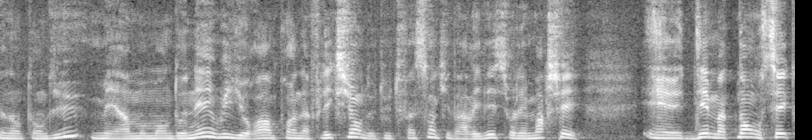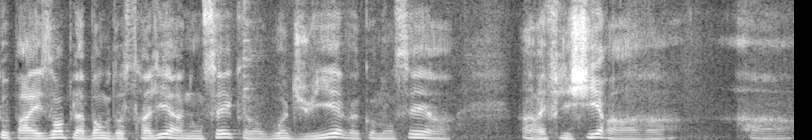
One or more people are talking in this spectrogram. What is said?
bien entendu. Mais à un moment donné, oui, il y aura un point d'inflexion de toute façon qui va arriver sur les marchés. Et dès maintenant, on sait que par exemple, la Banque d'Australie a annoncé qu'au mois de juillet, elle va commencer à, à réfléchir à, à-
